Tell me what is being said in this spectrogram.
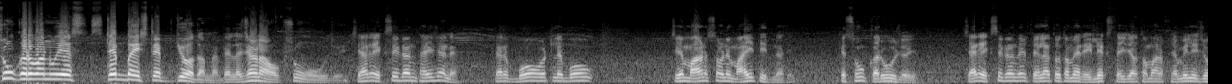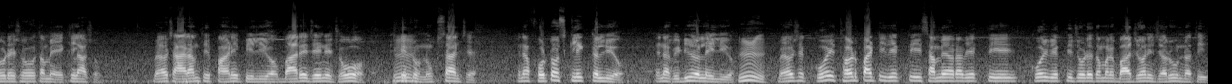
શું કરવાનું એ સ્ટેપ બાય સ્ટેપ કયો તમે? પહેલાં જણાવો, શું હોવું જોઈએ? જ્યારે એક્સિડન્ટ થાય છે ને, ત્યારે બહુ એટલે બહુ જે માણસોને માહિતી જ નથી કે શું કરવું જોઈએ. જ્યારે એક્સિડન્ટ થાય પહેલાં તો તમે રિલેક્સ થઈ જાઓ તમારા ફેમિલી જોડે છો તમે એકલા છો. બરાબર છે? આરામથી પાણી પી લ્યો બારે જઈને જુઓ કે કેટલું નુકસાન છે. એના ફોટોસ ક્લિક કરી લ્યો એના વીડિયો લઈ લ્યો. બરાબર છે? કોઈ થર્ડ પાર્ટી વ્યક્તિ સામેવાળા વ્યક્તિ કોઈ વ્યક્તિ જોડે તમારે બાજવાની જરૂર નથી.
